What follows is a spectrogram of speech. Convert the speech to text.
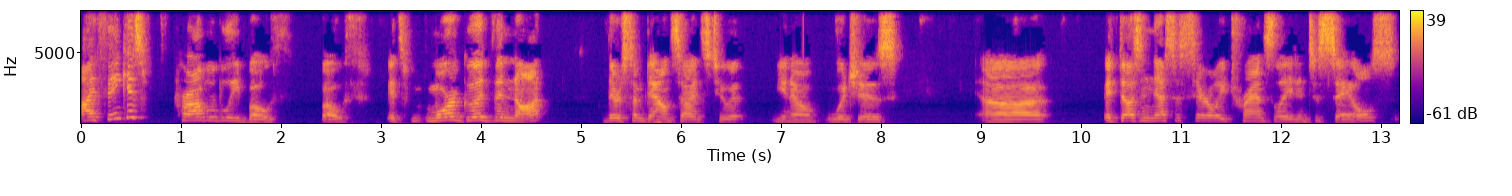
I think it's probably both both. It's more good than not. There's some downsides to it, you know, which is uh, it doesn't necessarily translate into sales.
